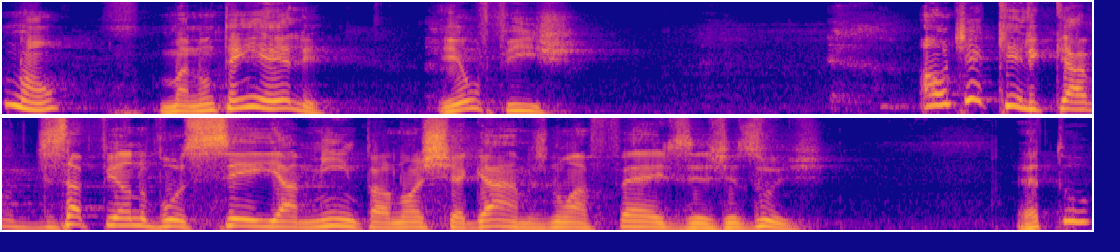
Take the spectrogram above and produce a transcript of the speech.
Não, mas não tem ele. Eu fiz. Aonde é que ele está desafiando você e a mim para nós chegarmos numa fé e dizer Jesus? É tu,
